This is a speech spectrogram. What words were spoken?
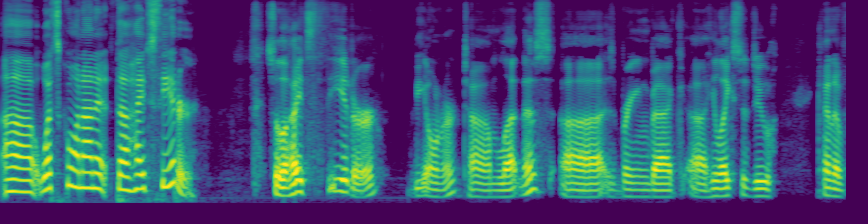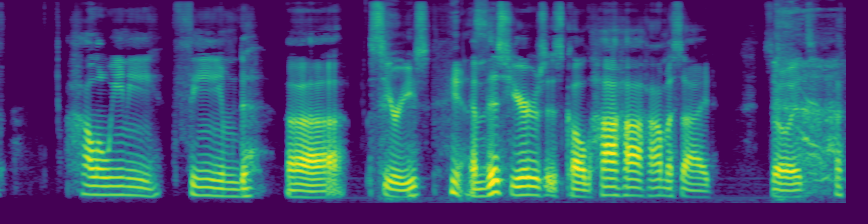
Uh, what's going on at the Heights Theater? So the Heights Theater, the owner Tom Letness, uh, is bringing back. Uh, he likes to do kind of Halloweeny themed uh, series, yes. and this year's is called Ha Ha Homicide. So it's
